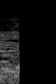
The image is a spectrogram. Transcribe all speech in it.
এই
